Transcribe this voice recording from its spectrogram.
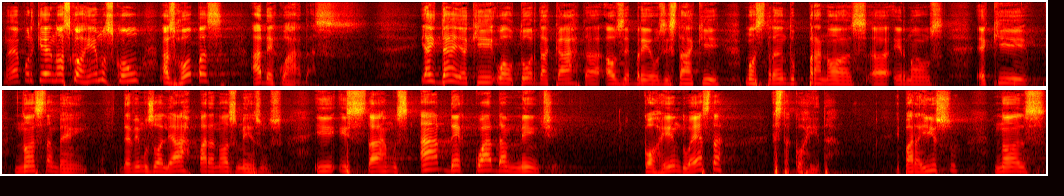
Né? Porque nós corremos com as roupas adequadas. E a ideia que o autor da carta aos Hebreus está aqui mostrando para nós, uh, irmãos, é que nós também devemos olhar para nós mesmos e estarmos adequadamente correndo esta esta corrida. E para isso nós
